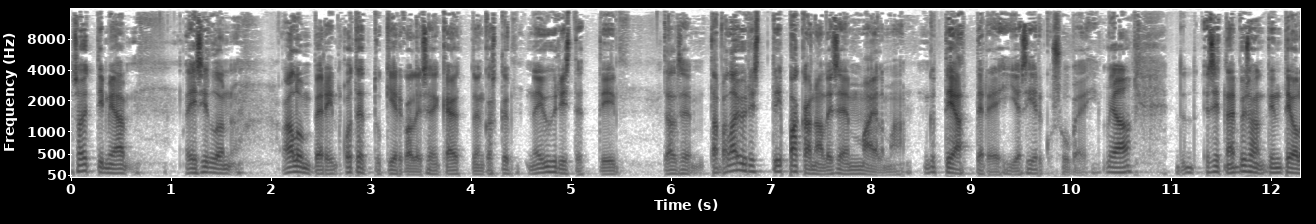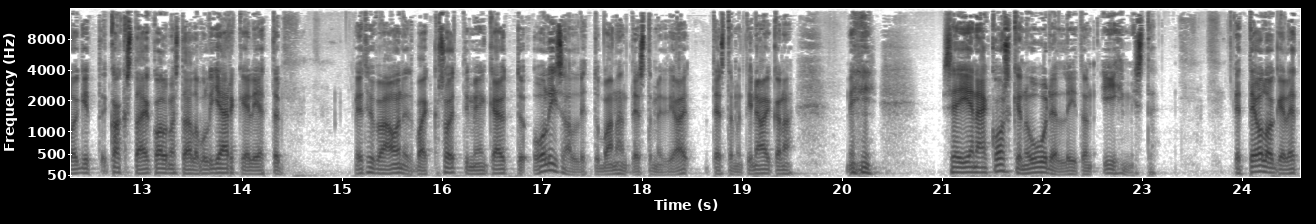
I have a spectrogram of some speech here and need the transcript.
Soittimia ei silloin alun perin otettu kirkolliseen käyttöön, koska ne yhdistettiin tällaiseen, tavallaan yhdistettiin pakanalliseen maailmaan, niin teattereihin ja sirkushuveihin. Joo. Sitten nämä Byzantin teologit 200- ja 300-luvulla järkeili, että että hyvä on, että vaikka soittimien käyttö oli sallittu vanhan testamentin, testamentin aikana, niin se ei enää koskenut uuden liiton ihmistä. Että teologille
